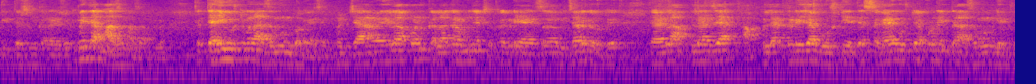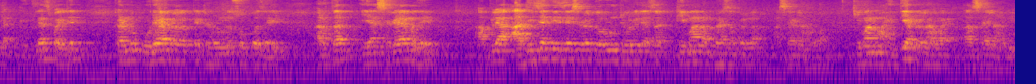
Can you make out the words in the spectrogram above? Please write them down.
दिग्दर्शन करायचो मी त्या माझं माझं आपलं. तर त्याही गोष्टी मला अजमून बघायच्या आहे पण ज्या वेळेला आपण कलाकार म्हणजे या क्षेत्राकडे यायचा विचार करतोय त्यावेळेला आपल्या ज्या आपल्याकडे ज्या गोष्टी आहेत त्या सगळ्या गोष्टी आपण एकदा आजमून घेतल्या घेतल्याच पाहिजेत. कारण मग पुढे आपल्याला ते ठरवणं सोपं जाईल. अर्थात या सगळ्यामध्ये आपल्या आधी ज्यांनी जे सगळं करून ठेवले त्याचा किमान अभ्यास आपल्याला असायला हवा. किमान माहिती आपल्याला हवा असायला हवी.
